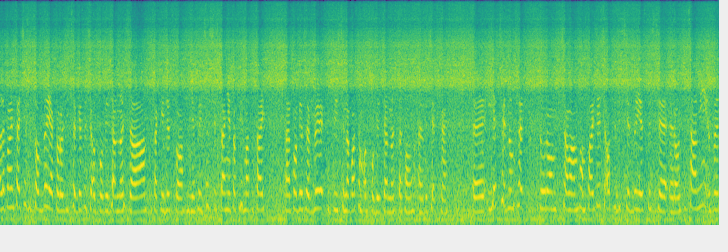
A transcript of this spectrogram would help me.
ale pamiętajcie, że to Wy jako rodzice bierzecie odpowiedzialność za takie dziecko. Jeżeli coś się stanie, to firma tutaj e, powie, że Wy kupiliście na Waszą odpowiedzialność taką e, wycieczkę. E, I jeszcze jedną rzecz, którą chciałam Wam powiedzieć. Oczywiście Wy jesteście rodzicami, Wy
